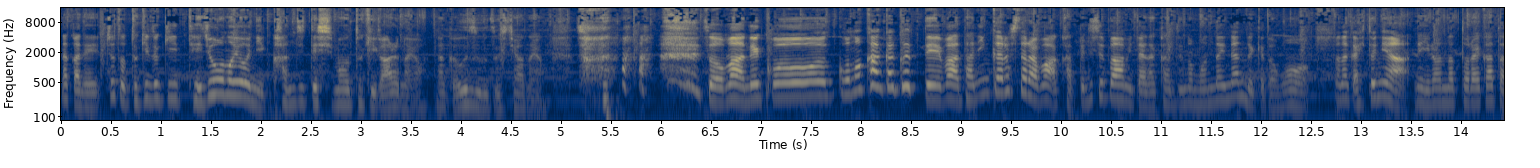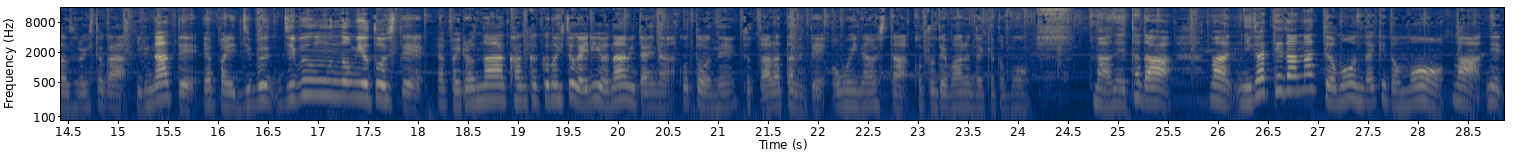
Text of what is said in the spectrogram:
なんかねちょっと時々手錠のように感じてしまう時があるのよ。なんかうずうずしちゃうのよ。そう。まあねこうこの感覚ってまあ他人からしたらまあ勝手にせばみたいな感じの問題なんだけども、まあ、なんか人にはねいろんな捉え方をする人がいるなってやっぱり自分自分の身を通してやっぱいろんな感覚の人がいるよなみたいなことをねちょっと改めて思い直したことでもあるんだけどもまあねただまあ苦手だなって思うんだけどもまあね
